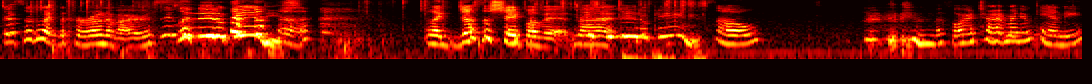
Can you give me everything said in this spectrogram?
This looks like the coronavirus. There's the little candies. like just the shape of it. Not... the little candies. So, before I try my new candy,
